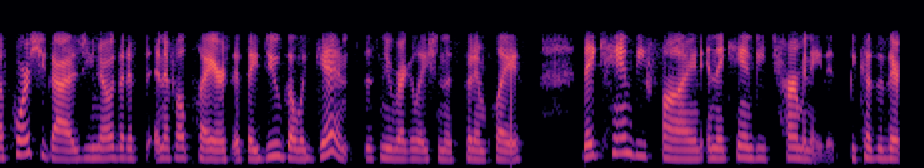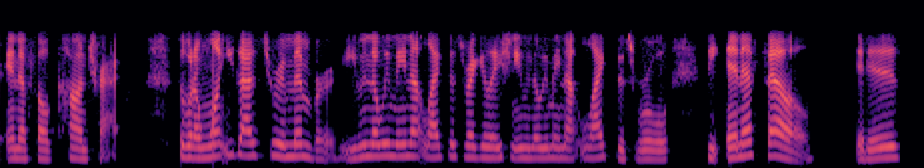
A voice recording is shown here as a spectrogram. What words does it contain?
of course, you guys, you know that if the NFL players, if they do go against this new regulation that's put in place, they can be fined and they can be terminated because of their NFL contracts. So, what I want you guys to remember, even though we may not like this regulation, even though we may not like this rule, the NFL, it is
